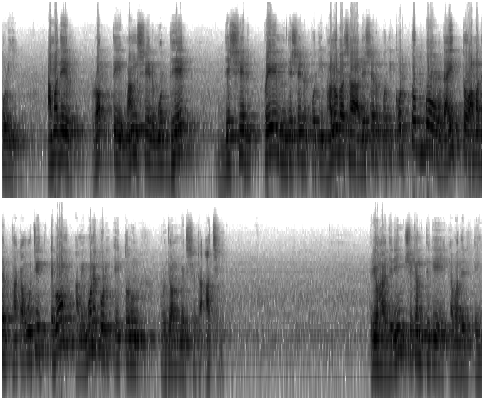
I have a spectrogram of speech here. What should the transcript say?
করি, আমাদের রক্তে, মাংসের মধ্যে দেশের প্রেম দেশের প্রতি ভালোবাসা, দেশের প্রতি কর্তব্য, দায়িত্ব আমাদের থাকা উচিত এবং আমি মনে করি এই তরুণ প্রজন্মের সেটা আছে। প্রিয় হাজিরিন, সেখান থেকে আমাদের এই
